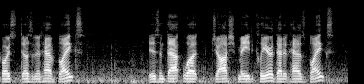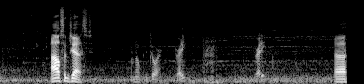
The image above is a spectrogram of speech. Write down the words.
Of course, doesn't it have blanks? Isn't that what Josh made clear that it has blanks? I'll suggest. I'm gonna open the door. You ready? You ready? Uh,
